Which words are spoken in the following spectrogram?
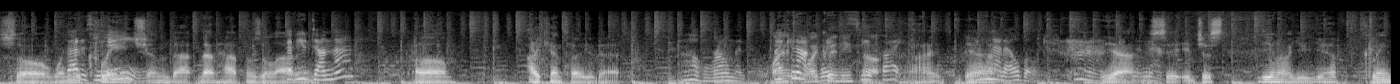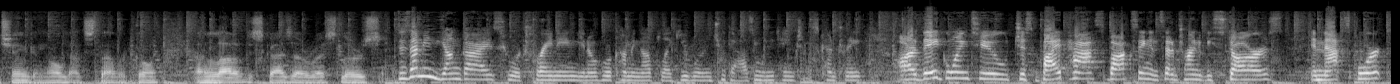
So when That you clinch, mean. and that that happens a lot. Have you done that? Um, I can't tell you that. Oh, Roman. Why- I cannot why wait couldn't to you see you fight. I Bring that yeah. elbow. Yeah, you see, it just, you know, you, you have clinching and all that stuff going. And a lot of these guys are wrestlers. Does that mean young guys who are training, you know, who are coming up like you were in 2000 when you came to this country, are they going to just bypass boxing instead of trying to be stars in that sport?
